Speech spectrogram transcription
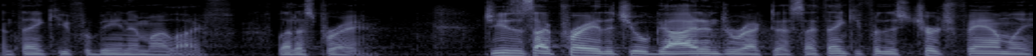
and thank you for being in my life. Let us pray. Jesus, I pray that you'll guide and direct us. I thank you for this church family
